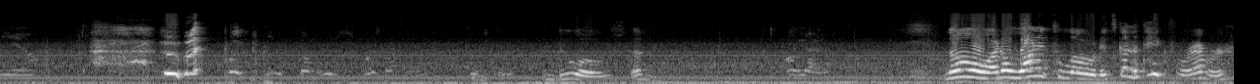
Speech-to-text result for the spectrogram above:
Yeah. Wait, doubles. What is that? Duos. That's Oh yeah. No, I don't want it to load. It's gonna take forever.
